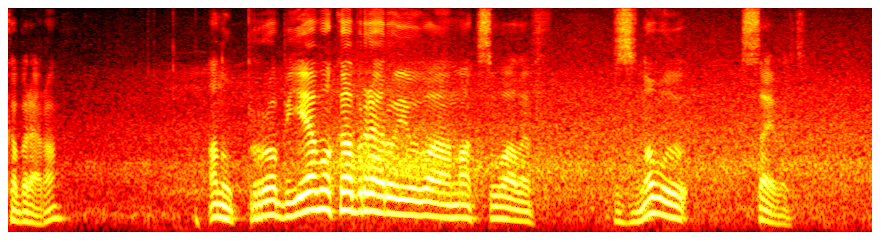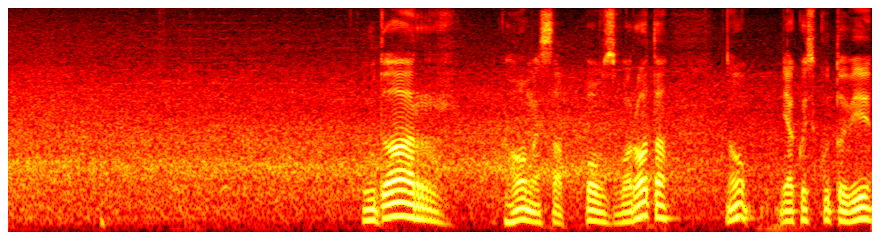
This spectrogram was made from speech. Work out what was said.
Кабрера. Ану, проб'ємо Кабрерою, Макс Валев. Знову сейвить. Удар Гомеса повз ворота. Ну, якось кутові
